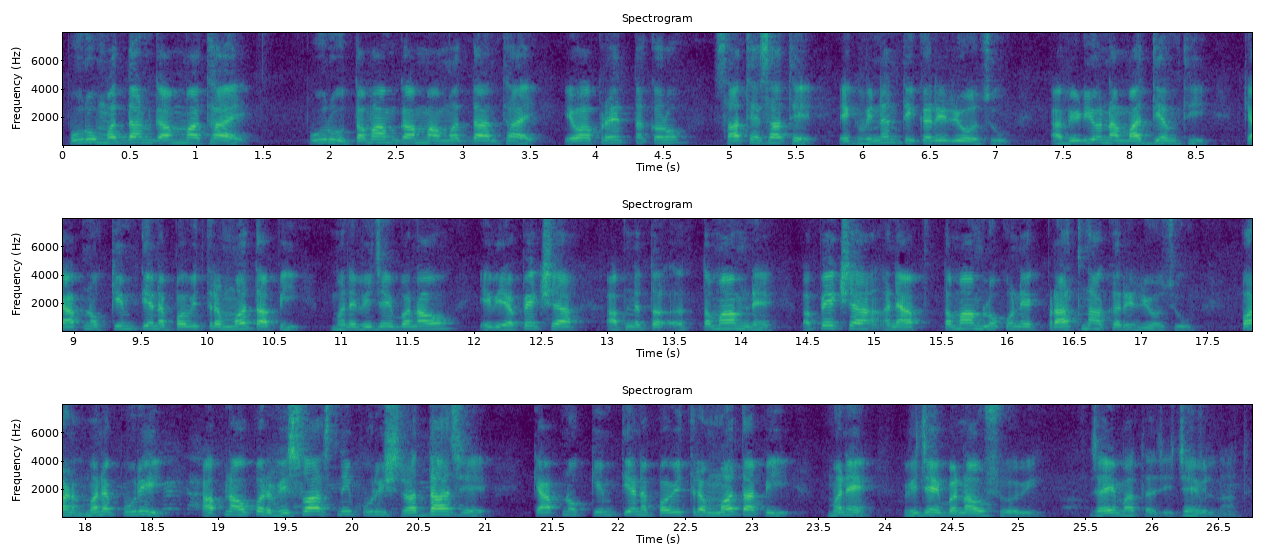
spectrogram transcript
પૂરું મતદાન ગામમાં થાય, પૂરું તમામ ગામમાં મતદાન થાય એવા પ્રયત્ન કરો. સાથે સાથે એક વિનંતી કરી રહ્યો છું આ વિડીયોના માધ્યમથી કે આપનો કિંમતી અને પવિત્ર મત આપી મને વિજય બનાવો એવી અપેક્ષા આપને તમામને અપેક્ષા અને આપ તમામ લોકોને એક પ્રાર્થના કરી રહ્યો છું. પણ મને પૂરી આપના ઉપર વિશ્વાસની પૂરી શ્રદ્ધા છે કે આપનો કિંમતી અને પવિત્ર મત આપી મને વિજય બનાવશો એવી. જય માતાજી, જય વિલનાથ.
